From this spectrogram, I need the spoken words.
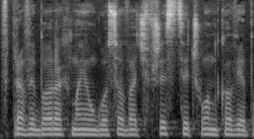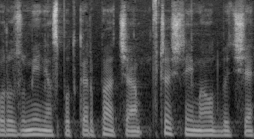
W prawyborach mają głosować wszyscy członkowie porozumienia z Podkarpacia. Wcześniej ma odbyć się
